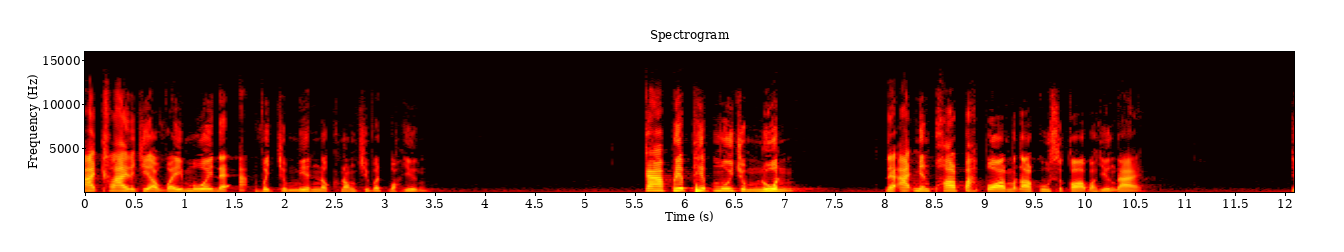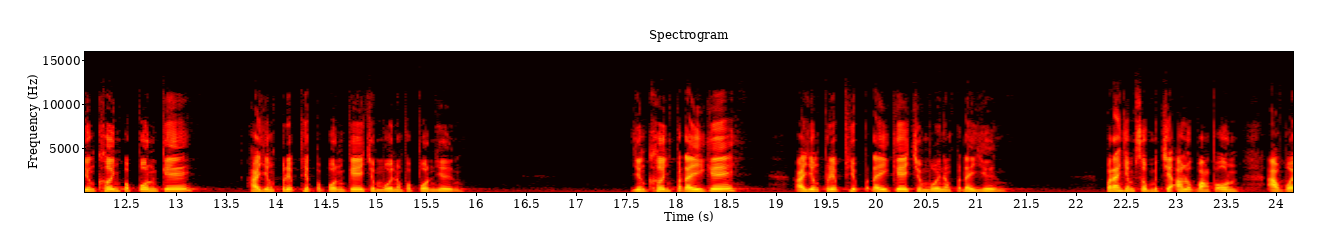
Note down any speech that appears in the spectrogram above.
អាចคล้ายទៅជាអ្វីមួយដែលអវិជ្ជមាននៅក្នុងជីវិតរបស់យើងការប្រៀបធៀបមួយចំនួនដែលអាចមានផលប៉ះពាល់មកដល់គូសកលរបស់យើងដែរ យើងឃើញប្រពន្ធគេហើយយើងប្រៀបធៀបប្រពន្ធគេជាមួយនឹងប្រពន្ធយើងយើងឃើញប្តីគេហើយយើងប្រៀបធៀបប្តីគេជាមួយនឹងប្តីយើងប៉ុន្តែខ្ញុំសូមបញ្ជាក់អស់លោកបងប្អូនអ្វី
